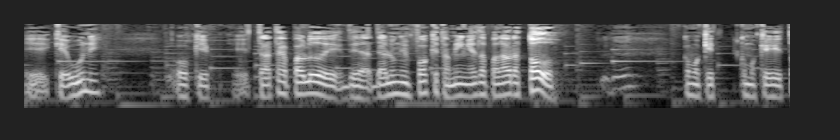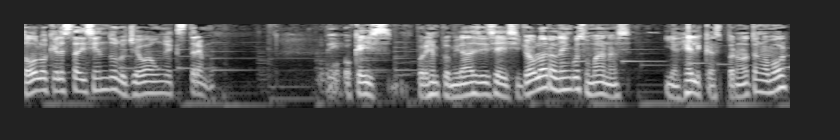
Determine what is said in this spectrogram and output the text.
eh, que une, o que eh, trata Pablo de, de darle un enfoque también, es la palabra todo. Como que, como que todo lo que él está diciendo lo lleva a un extremo. Ok. Por ejemplo, mira, dice ahí, si yo hablara lenguas humanas y angélicas, pero no tengo amor,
